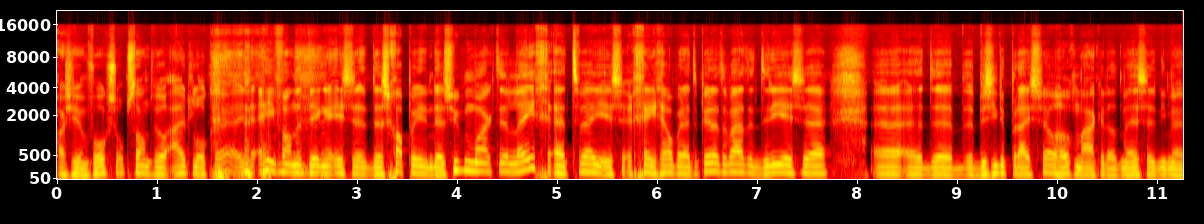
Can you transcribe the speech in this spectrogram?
als je een volksopstand wil uitlokken. een van de dingen is de schappen in de supermarkten leeg. Eh, twee is geen geld meer uit de pinautomaat. Drie is eh, eh, de benzineprijs zo hoog maken dat mensen niet meer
